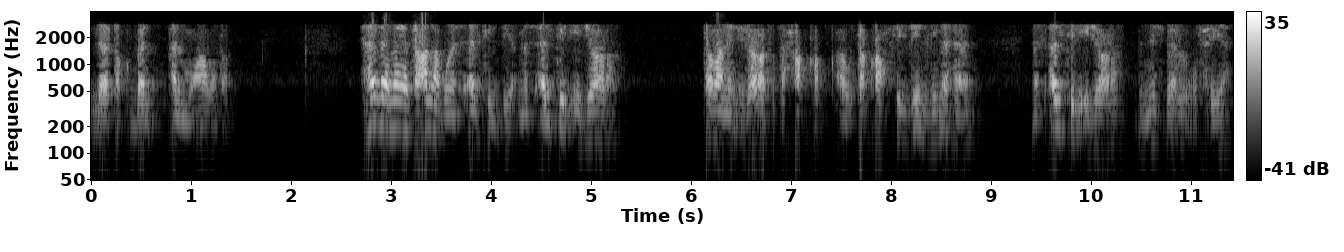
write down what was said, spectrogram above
لا تقبل المعاوضة. هذا ما يتعلق بمسألة البيع. مسألة الإجارة. طبعا الإجارة تتحقق أو تقع في الجلد مثلا. مسألة الإجارة بالنسبة للأضحية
